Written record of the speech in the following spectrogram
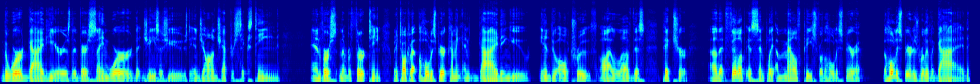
The word guide here is the very same word that Jesus used in John chapter 16 and verse number 13 when he talked about the Holy Spirit coming and guiding you into all truth. Oh, I love this picture uh, that Philip is simply a mouthpiece for the Holy Spirit. The Holy Spirit is really the guide,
